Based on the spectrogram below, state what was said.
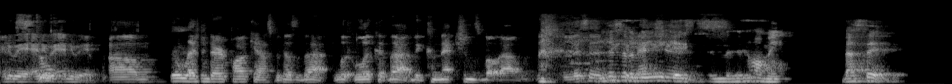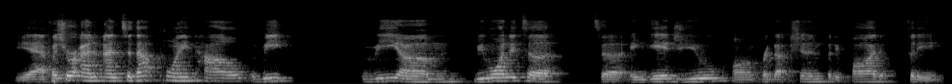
Anyway, Still- anyway, anyway. Um, still legendary podcast because of that. Look, look at that. The connections about that one. listen, Listen to me, connections. it's, you know, I mean, that's it. Yeah, for sure. And and to that point, how we we um we wanted to to engage you on production for the pod for the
